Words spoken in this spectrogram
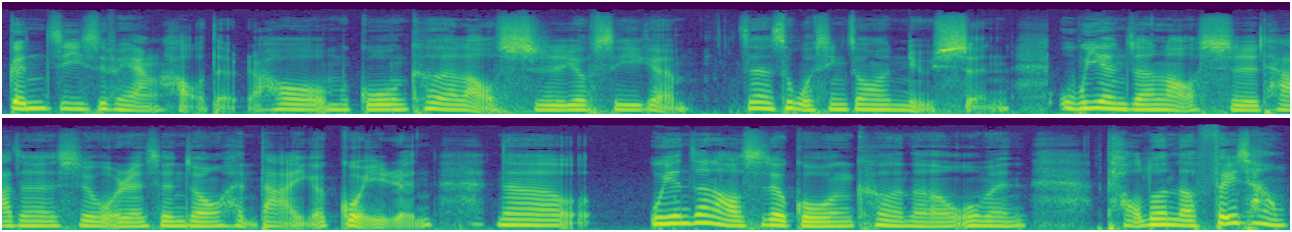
根基是非常好的。然后我们国文课的老师又是一个。真的是我心中的女神吴彦珍老师，她真的是我人生中很大一个贵人。那吴彦珍老师的国文课呢，我们讨论了非常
